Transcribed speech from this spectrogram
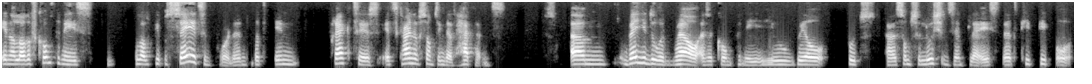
in a lot of companies, a lot of people say it's important, but in practice, it's kind of something that happens. Um, when you do it well as a company, you will put uh, some solutions in place that keep people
